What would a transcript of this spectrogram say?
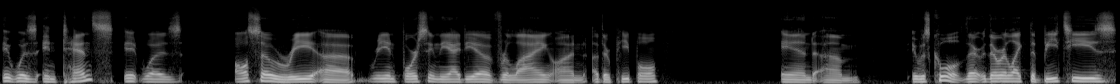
it was intense it was also re uh, reinforcing the idea of relying on other people. And um, it was cool. There there were like the bts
